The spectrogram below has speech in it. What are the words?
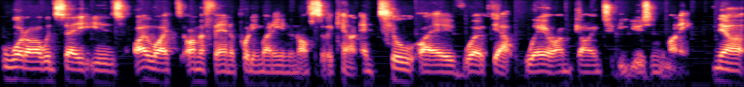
what I would say is I like I'm a fan of putting money in an offset account until I've worked out where I'm going to be using the money. Now,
